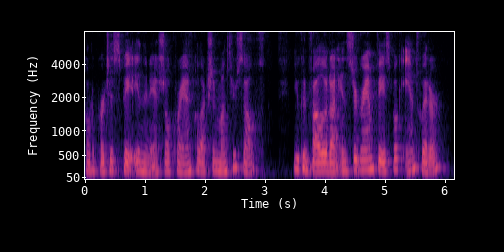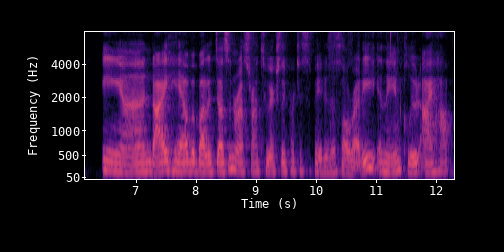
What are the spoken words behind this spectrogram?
how to participate in the National Crayon Collection Month yourself. You can follow it on Instagram, Facebook, and Twitter. And I have about a dozen restaurants who actually participate in this already, and they include IHOP,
